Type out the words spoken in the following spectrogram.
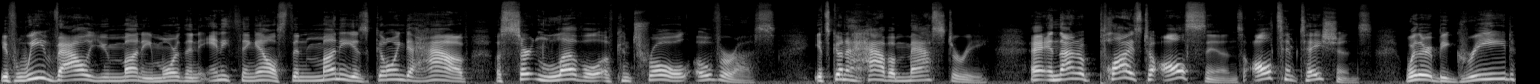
if we value money more than anything else, then money is going to have a certain level of control over us. It's going to have a mastery. And that applies to all sins, all temptations, whether it be greed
